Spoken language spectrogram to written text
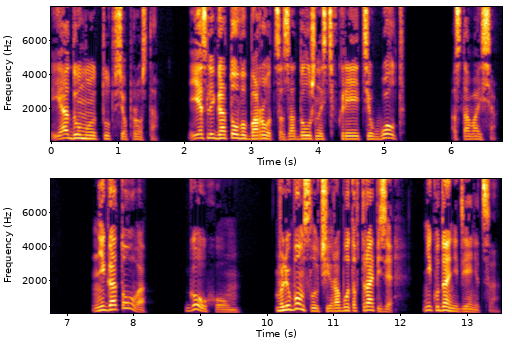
Я думаю, тут все просто. Если готова бороться за должность в Creative World, оставайся. Не готова? Go home. В любом случае, работа в трапезе никуда не денется.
